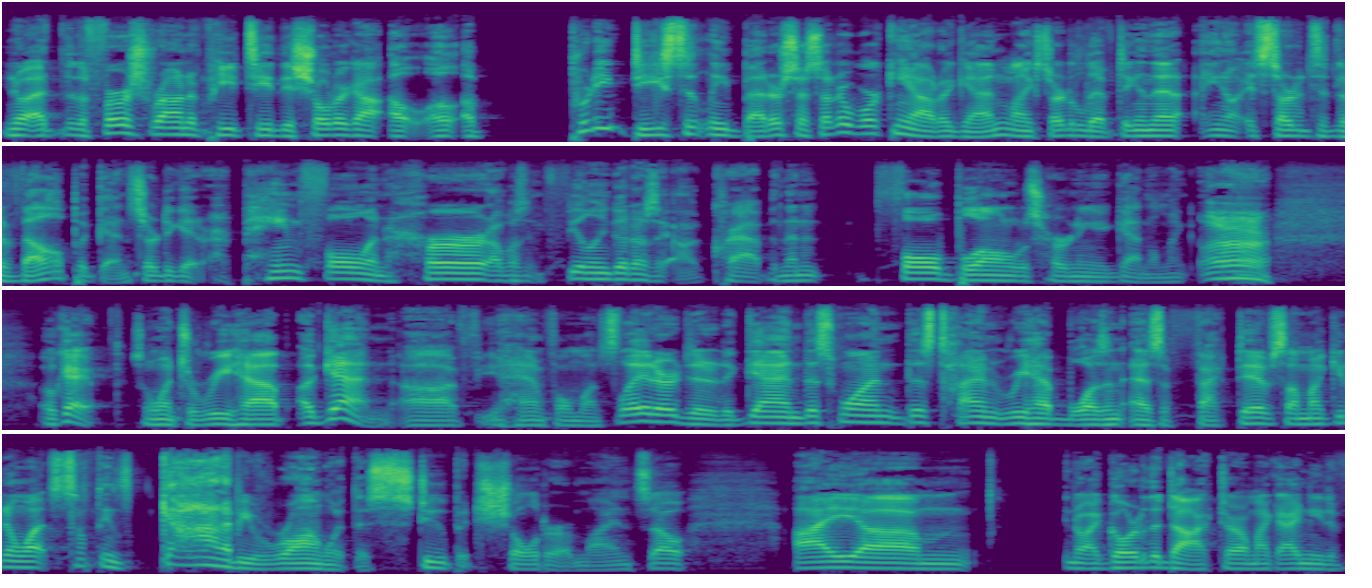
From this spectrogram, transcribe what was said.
you know, at the first round of PT, the shoulder got a, a, pretty decently better. So I started working out again, like started lifting, and then you know it started to develop again, started to get painful and hurt. I wasn't feeling good. I was like, oh crap, and then full blown was hurting again. I'm like, Ugh. okay. So I went to rehab again. Uh, a handful of months later, did it again. This one, this time rehab wasn't as effective. So I'm like, you know what? Something's got to be wrong with this stupid shoulder of mine. So I um you know, I go to the doctor. I'm like, I need to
